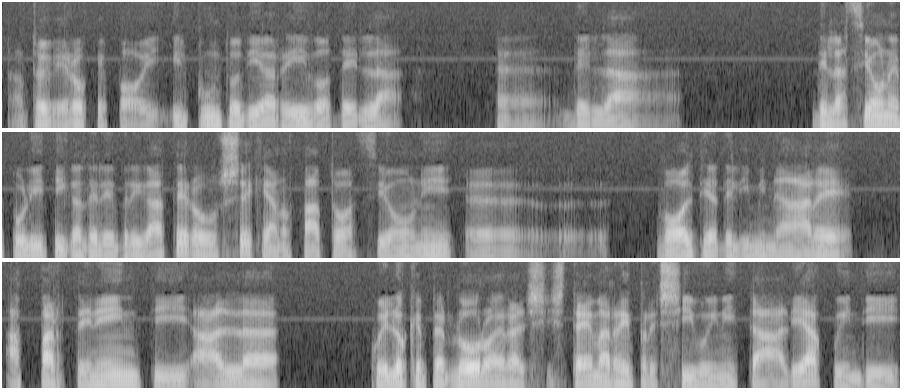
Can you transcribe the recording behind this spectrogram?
tanto è vero che poi il punto di arrivo della, eh, della, dell'azione politica delle Brigate Rosse, che hanno fatto azioni eh, volte ad eliminare appartenenti a quello che per loro era il sistema repressivo in Italia, quindi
